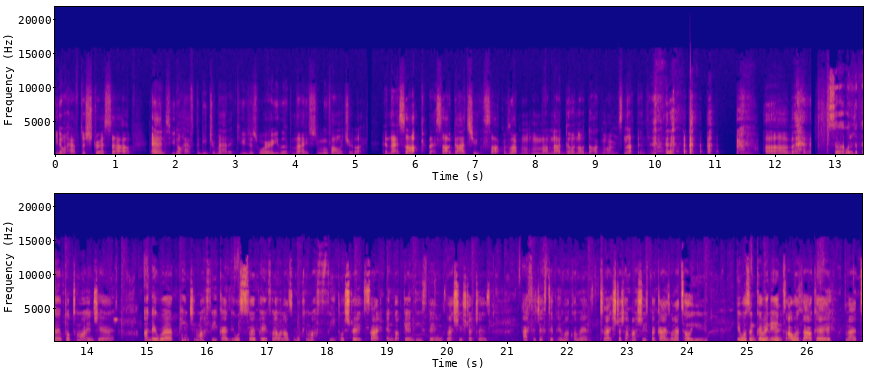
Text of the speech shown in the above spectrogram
You don't have to stress out and you don't have to be dramatic. You just wear it, you look nice, you move on with your life. And that sock, that sock got you. The sock was like, mm I'm not doing no Doc Martens, nothing. oh, man. So I ordered a pair of Dr. Martens, yeah, and they were pinching my feet, guys. It was so painful. Like when I was walking, my feet were straight. So I end up getting these things, like shoe stretchers. I suggested in my comments to like stretch out my shoes. But guys, when I tell you, it wasn't going in. So I was like, okay, mad.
